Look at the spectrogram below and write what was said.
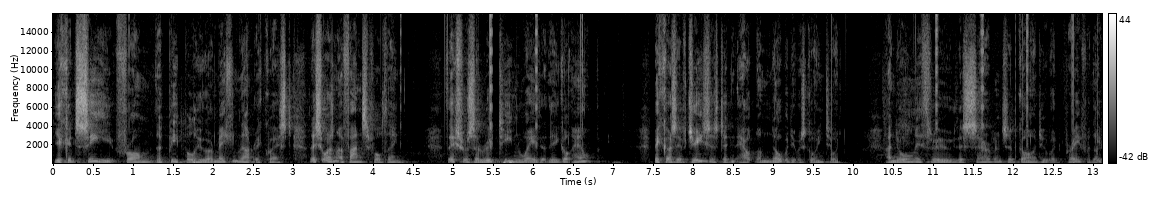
you could see from the people who were making that request, this wasn't a fanciful thing. This was a routine way that they got help. Because if Jesus didn't help them, nobody was going to. And only through the servants of God who would pray for them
